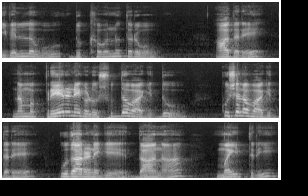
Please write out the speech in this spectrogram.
ಇವೆಲ್ಲವೂ ದುಃಖವನ್ನು ತರುವವು. ಆದರೆ ನಮ್ಮ ಪ್ರೇರಣೆಗಳು ಶುದ್ಧವಾಗಿದ್ದು ಕುಶಲವಾಗಿದ್ದರೆ ಉದಾಹರಣೆಗೆ ದಾನ, ಮೈತ್ರಿ,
